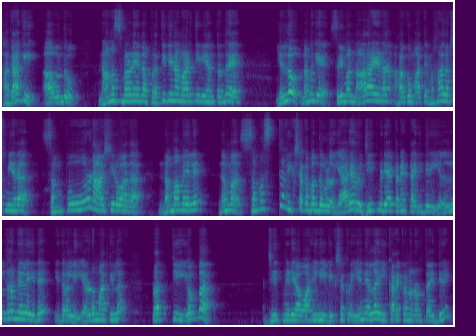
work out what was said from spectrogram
ಹಾಗಾಗಿ ಆ ಒಂದು ನಾಮಸ್ಮರಣೆಯನ್ನು ಪ್ರತಿದಿನ ಮಾಡ್ತೀವಿ ಅಂತಂದರೆ ಎಲ್ಲೋ ನಮಗೆ ಶ್ರೀಮನ್ನಾರಾಯಣ ಹಾಗೂ ಮಾತೆ ಮಹಾಲಕ್ಷ್ಮಿಯರ ಸಂಪೂರ್ಣ ಆಶೀರ್ವಾದ ನಮ್ಮ ಮೇಲೆ, ನಮ್ಮ ಸಮಸ್ತ ವೀಕ್ಷಕ ಬಂಧುಗಳು ಯಾರ್ಯಾರು ಜೀತ್ ಮೀಡಿಯಾ ಕನೆಕ್ಟ್ ಆಗಿದ್ದೀರಿ ಎಲ್ಲರ ಮೇಲೆ ಇದೆ. ಇದರಲ್ಲಿ ಎರಡು ಮಾತಿಲ್ಲ. ಪ್ರತಿಯೊಬ್ಬ ಜೀತ್ ಮೀಡಿಯಾ ವಾಹಿನಿ ವೀಕ್ಷಕರು ಏನೆಲ್ಲ ಈ ಕಾರ್ಯಕ್ರಮ ನೋಡ್ತಾ ಇದ್ದೀರಿ,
